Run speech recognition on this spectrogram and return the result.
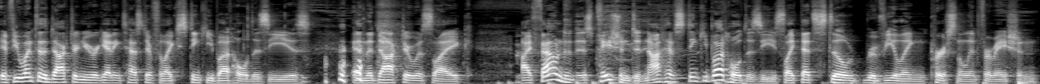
if you went to the doctor and you were getting tested for like stinky butthole disease and the doctor was like I found that this patient did not have stinky butthole disease like that's still revealing personal information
